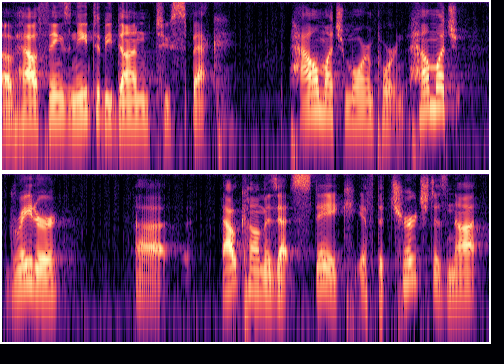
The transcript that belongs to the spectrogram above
of how things need to be done to spec. How much more important, how much greater uh, outcome is at stake if the church does not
